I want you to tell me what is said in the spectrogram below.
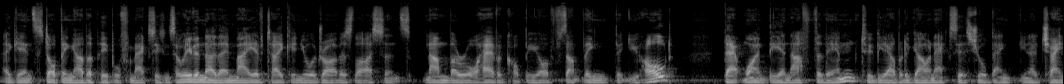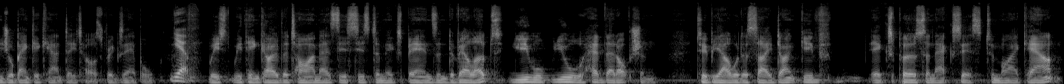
against stopping other people from accessing. So even though they may have taken your driver's license number or have a copy of something that you hold, that won't be enough for them to be able to go and access your bank, you know, change your bank account details, for example. Yeah. We, we think over time as this system expands and develops, you will you will have that option to be able to say, don't give X person access to my account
